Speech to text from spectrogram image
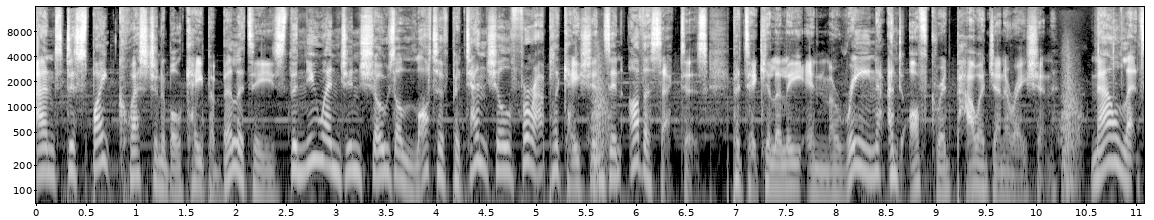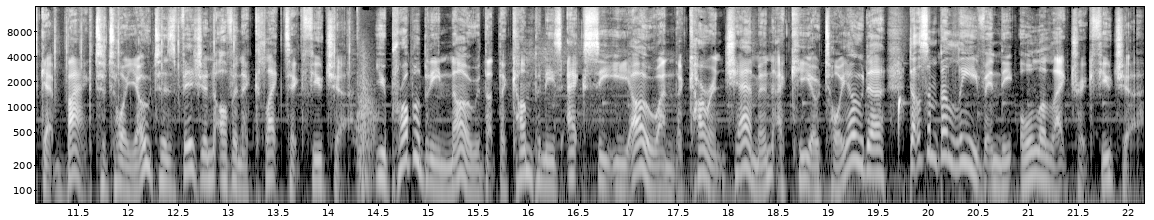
And despite questionable capabilities, the new engine shows a lot of potential for applications in other sectors, particularly in marine and off-grid power generation. Now let's get back to Toyota's vision of an eclectic future. You probably know that the company's ex-CEO and the current chairman, Akio Toyoda, doesn't believe in the all-electric future.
